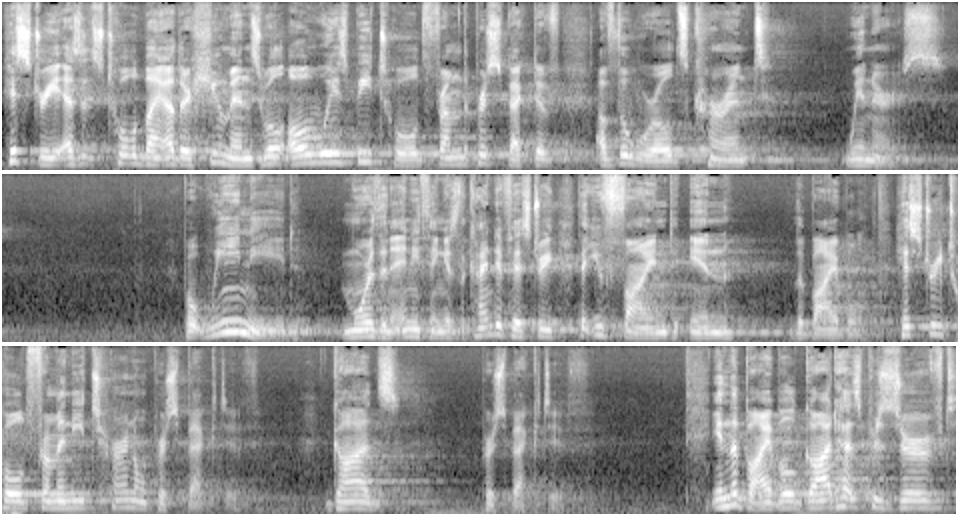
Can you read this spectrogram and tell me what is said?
History, as it's told by other humans, will always be told from the perspective of the world's current winners. What we need more than anything is the kind of history that you find in the Bible history told from an eternal perspective, God's perspective. In the Bible, God has preserved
